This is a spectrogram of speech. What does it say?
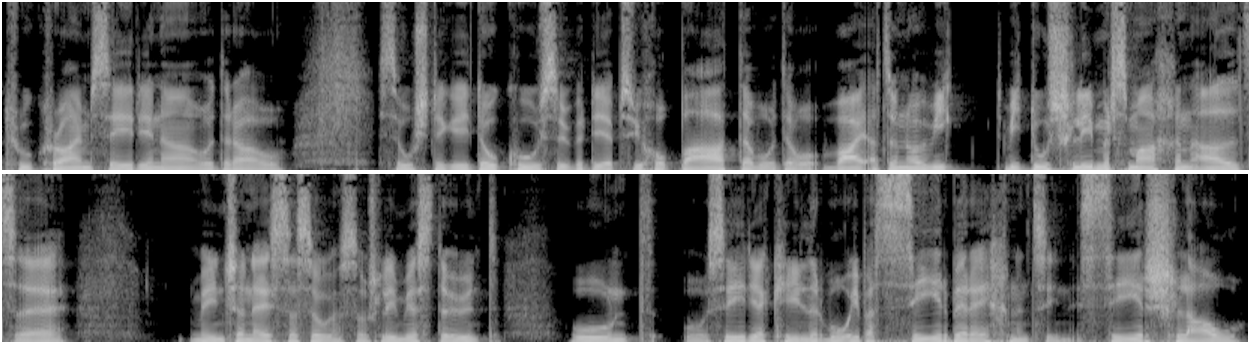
True Crime Serien oder auch sonstige Dokus über die Psychopathen, wo da also noch weit, weitaus Schlimmeres machen als äh, Menschen essen, so, so schlimm wie es tönt. Und und Serienkiller, wo eben sehr berechnend sind, sehr schlau,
